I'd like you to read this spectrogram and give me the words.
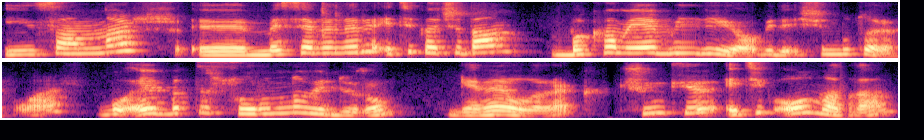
insanlar e, meselelere etik açıdan bakamayabiliyor. Bir de işin bu tarafı var. Bu elbette sorunlu bir durum genel olarak. Çünkü etik olmadan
